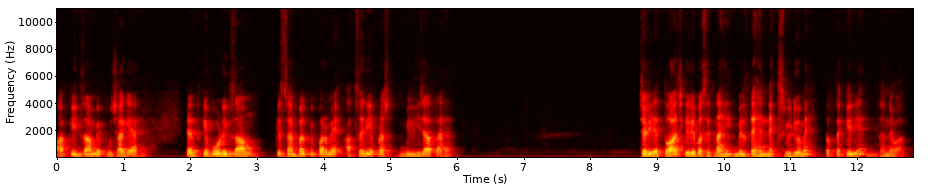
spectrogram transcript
आपके एग्ज़ाम में पूछा गया है। टेंथ के बोर्ड एग्ज़ाम के सैंपल पेपर में अक्सर ये प्रश्न मिल ही जाता है। चलिए तो आज के लिए बस इतना ही। मिलते हैं नेक्स्ट वीडियो में। तब तक के लिए धन्यवाद।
